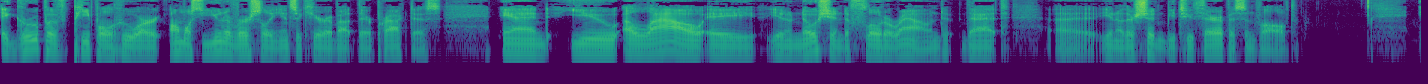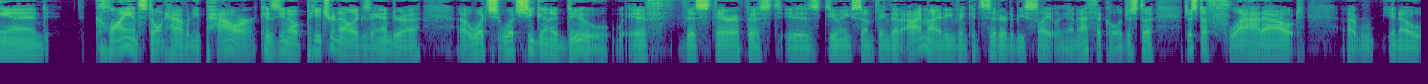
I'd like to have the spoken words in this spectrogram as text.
a group of people who are almost universally insecure about their practice and you allow a you know notion to float around that uh, you know there shouldn't be two therapists involved and clients don't have any power because you know patron alexandra uh, what's what's she going to do if this therapist is doing something that i might even consider to be slightly unethical? Just a just a flat out uh, you know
